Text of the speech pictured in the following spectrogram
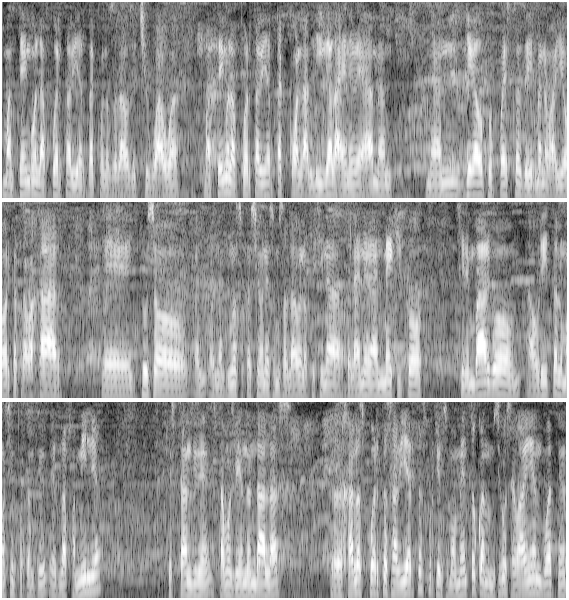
mantengo la puerta abierta con los Dorados de Chihuahua, mantengo la puerta abierta con la liga, la NBA. Me han, llegado propuestas de irme a Nueva York a trabajar. Eh, incluso en algunas ocasiones hemos hablado de la oficina de la NBA en México. Sin embargo, ahorita lo más importante es la familia que están, estamos viviendo en Dallas, pero dejar las puertas abiertas porque en su momento cuando mis hijos se vayan voy a tener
